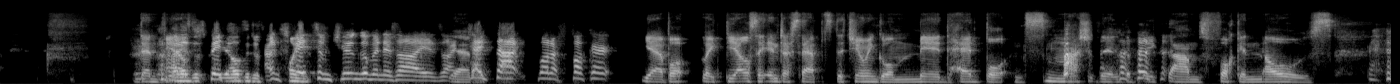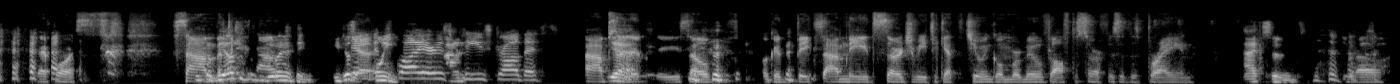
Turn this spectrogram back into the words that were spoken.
Then And yeah, just spits- Bielsa just and point- spits some chewing gum in his eyes, like, Yeah. take that, motherfucker. yeah, but like Bielsa intercepts the chewing gum mid headbutt and smashes it into Big Sam's fucking nose. Therefore, s- Sam, But Bielsa doesn't do um, anything. He just Yeah. David points. Squires, and- please draw this. absolutely. So fucking Big Sam needs surgery to get the chewing gum removed off the surface of his brain. Excellent. You know.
